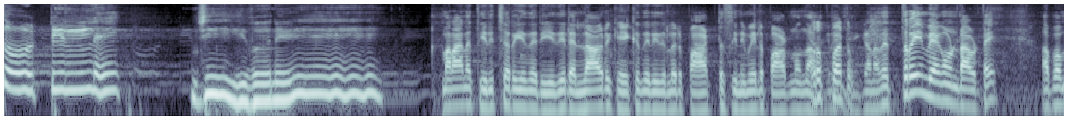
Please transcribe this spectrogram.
തൊട്ടില്ലേ ജീവനേ. മറാനെ തിരിച്ചറിയുന്ന രീതിയിൽ എല്ലാവരും കേൾക്കുന്ന രീതിയിലുള്ള ഒരു പാട്ട് സിനിമയിൽ പാടണമെന്ന് അത് എത്രയും വേഗം ഉണ്ടാവട്ടെ. അപ്പം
